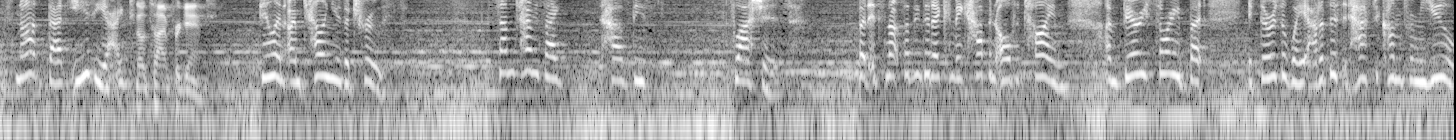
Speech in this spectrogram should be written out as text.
it's not that easy. I. No time for games. Dylan, I'm telling you the truth. Sometimes I have these flashes, but it's not something that I can make happen all the time. I'm very sorry, but if there is a way out of this, it has to come from you.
